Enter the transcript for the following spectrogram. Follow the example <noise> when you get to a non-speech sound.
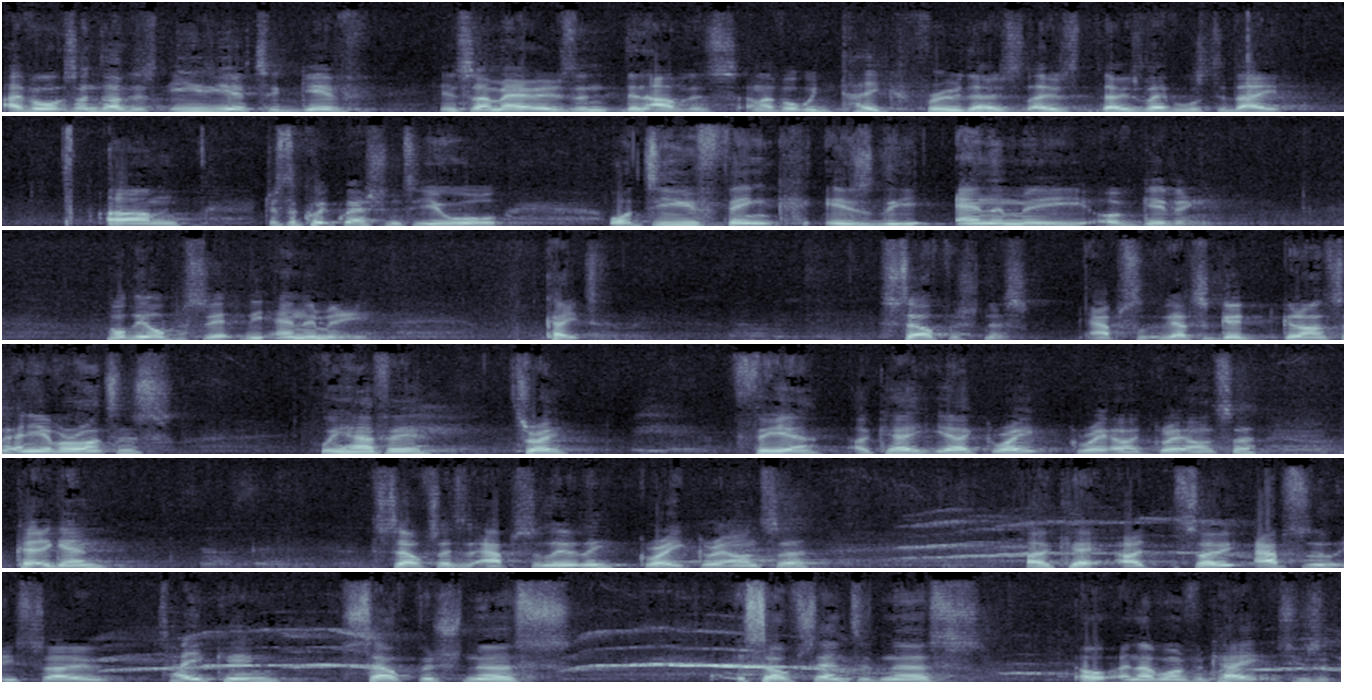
I thought sometimes it's easier to give in some areas than, than others, and I thought we'd take through those, those, those levels today. Um, just a quick question to you all. What do you think is the enemy of giving? Not the opposite, the enemy. Kate? Selfishness. Absolutely. That's a good, good answer. Any other answers we have here? Sorry? Fear. Fear. Okay. Yeah. Great. Great. Uh, great answer. Okay. Again. Self-centered. Absolutely. Great. Great answer. Okay. Uh, so absolutely. So taking, selfishness, self-centeredness. Oh, another one from Kate. She's.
